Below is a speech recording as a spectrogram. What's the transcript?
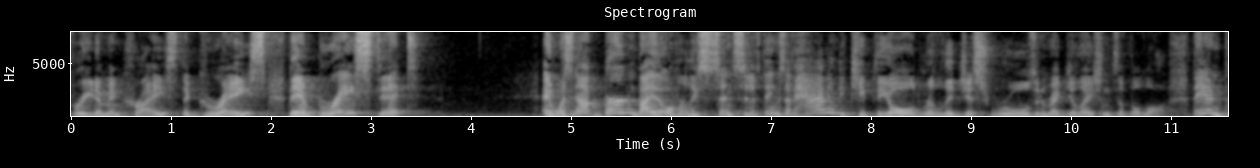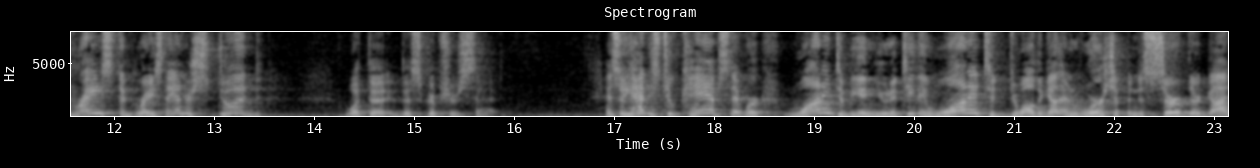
freedom in Christ, the grace. They embraced it and was not burdened by the overly sensitive things of having to keep the old religious rules and regulations of the law. They embraced the grace. They understood what the, the scriptures said. And so you had these two camps that were wanting to be in unity. They wanted to dwell together and worship and to serve their God,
